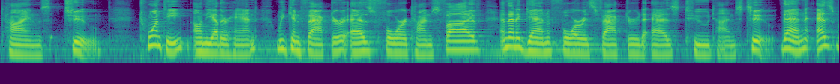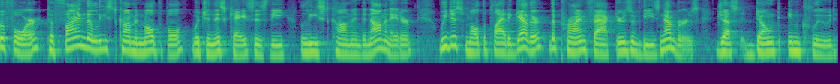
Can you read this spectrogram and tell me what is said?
times 2. 20, on the other hand, we can factor as 4 times 5, and then again 4 is factored as 2 times 2. Then, as before, to find the least common multiple, which in this case is the least common denominator, we just multiply together the prime factors of these numbers, just don't include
